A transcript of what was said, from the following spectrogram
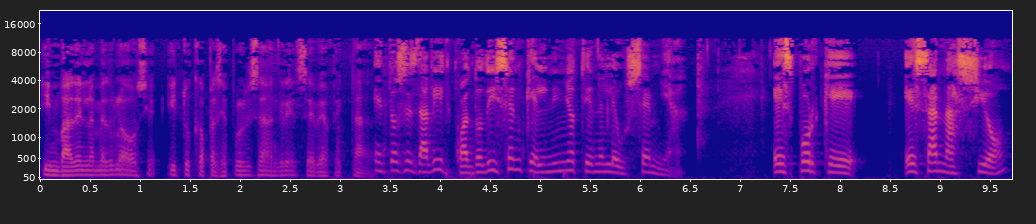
invaden la médula ósea y tu capacidad de producir sangre se ve afectada. Entonces, David, cuando dicen que el niño tiene leucemia, es porque esa nació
